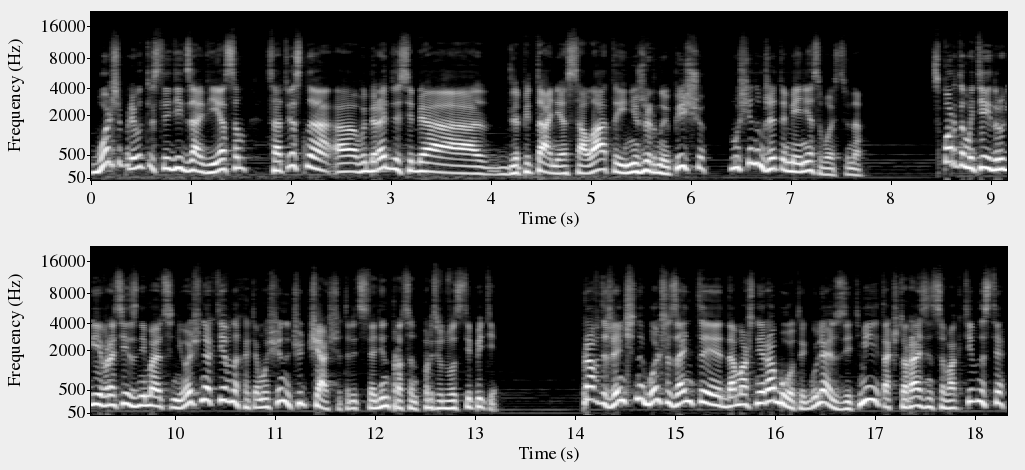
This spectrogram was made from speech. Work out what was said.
больше привыкли следить за весом, соответственно, э, выбирать для себя для питания салаты и нежирную пищу. Мужчинам же это менее свойственно. Спортом и те, и другие в России занимаются не очень активно, хотя мужчины чуть чаще, 31% против 25%. Правда, женщины больше заняты домашней работой, гуляют с детьми, так что разница в активности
